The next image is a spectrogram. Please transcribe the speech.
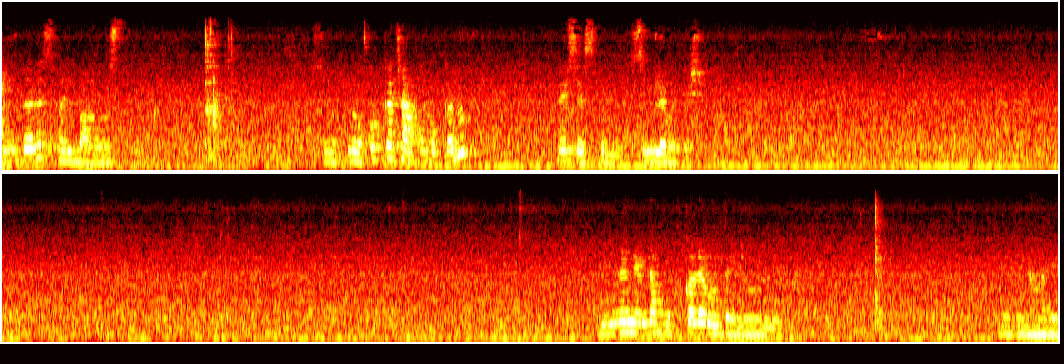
దీని స్మెల్ బాగా వస్తుంది. సో ఇప్పుడు ఒక్కొక్క చేప ముక్కను వేసేసుకుందాం సిమ్లో పెట్టేసి. నిన్న నిండా ముక్కలే ఉంటాయి చూడండి ఇది నాదే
